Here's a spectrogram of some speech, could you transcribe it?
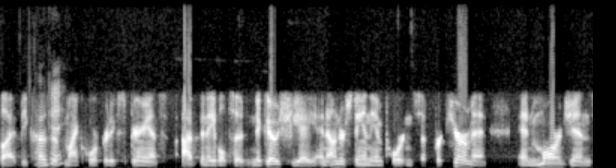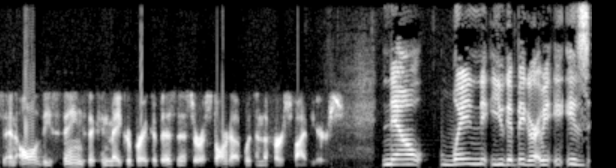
but because okay. of my corporate experience, I've been able to negotiate and understand the importance of procurement and margins and all of these things that can make or break a business or a startup within the first five years. Now, when you get bigger, I mean, is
